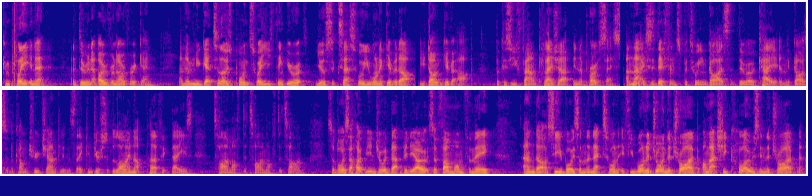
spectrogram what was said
completing it, and doing it over and over again. And then when you get to those points where you think you're you're successful, you want to give it up, you don't give it up because you found pleasure in the process. And that is the difference between guys that do okay and the guys that become true champions. They can just line up perfect days time after time after time. So, boys, I hope you enjoyed that video. It's a fun one for me. And uh, I'll see you boys on the next one. If you want to join the tribe, I'm actually closing the tribe now.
